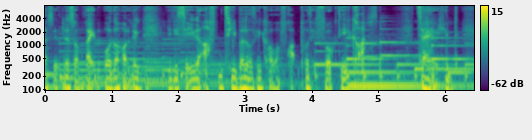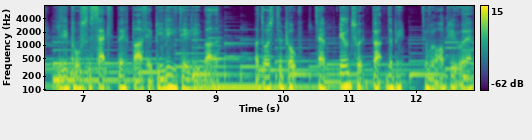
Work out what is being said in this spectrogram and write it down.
og ser det som ren underholdning i de sene aftentimer, når de kommer frem på det fugtige græs. Tag en lille pose salt med, bare det billige, det er lige meget. Og drys det på. Tag eventuelt børnene med. Du vil opleve, at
